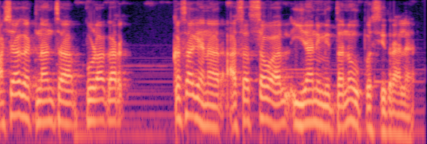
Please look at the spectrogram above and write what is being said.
अशा घटनांचा पुढाकार कसा घेणार असा सवाल या निमित्तानं उपस्थित राहिला आहे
